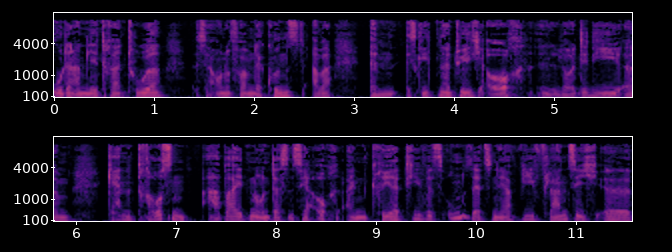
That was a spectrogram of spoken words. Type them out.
oder an Literatur, ist ja auch eine Form der Kunst, aber ähm, es gibt natürlich auch äh, Leute, die ähm, gerne draußen arbeiten und das ist ja auch ein kreatives Umsetzen. Ja, wie pflanze ich äh,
